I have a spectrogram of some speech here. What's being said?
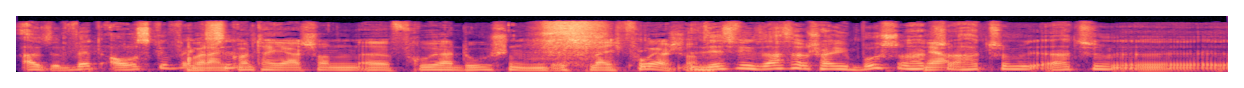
Also wird ausgewechselt. Aber dann konnte er ja schon äh, früher duschen und ist vielleicht vorher schon. Deswegen saß er wahrscheinlich im Bus und hat Ja. schon, hat schon, hat schon äh,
